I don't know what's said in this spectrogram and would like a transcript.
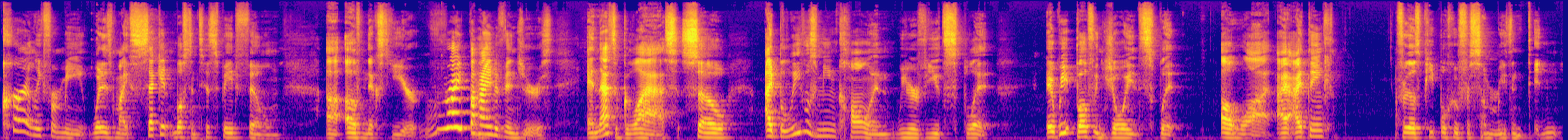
currently for me what is my second most anticipated film uh, of next year, right behind Avengers, and that's Glass. So I believe it was me and Colin we reviewed Split, and we both enjoyed Split a lot. I, I think for those people who for some reason didn't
